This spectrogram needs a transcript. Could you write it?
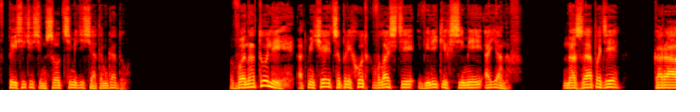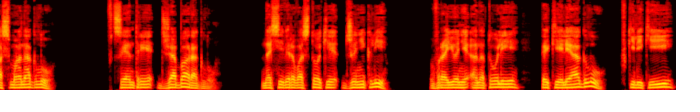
в 1770 году. В Анатолии отмечается приход к власти великих семей аянов. На западе – Караасман-Аглу, в центре – Джабар-Аглу, на северо-востоке – Джаникли, в районе Анатолии – Кекели-Аглу, в Киликии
